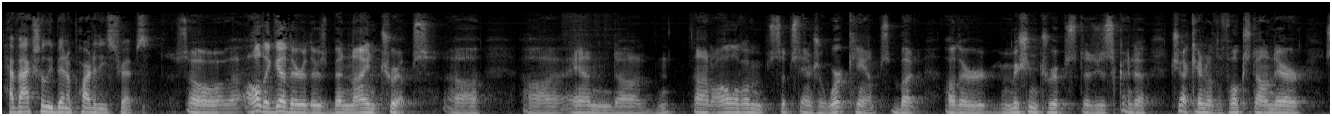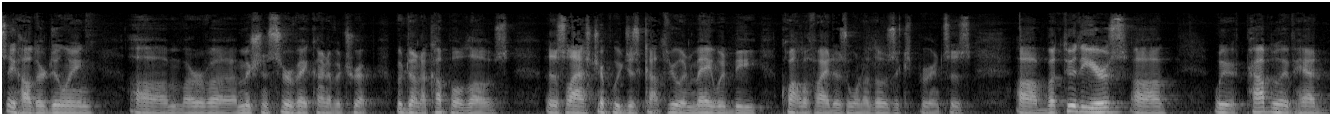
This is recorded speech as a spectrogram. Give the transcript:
have actually been a part of these trips? So uh, altogether, there's been nine trips, uh, uh, and uh, not all of them substantial work camps, but other mission trips to just kind of check in with the folks down there, see how they're doing, um, or a mission survey kind of a trip. We've done a couple of those. This last trip we just got through in May would be qualified as one of those experiences. Uh, but through the years, uh, we probably have had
